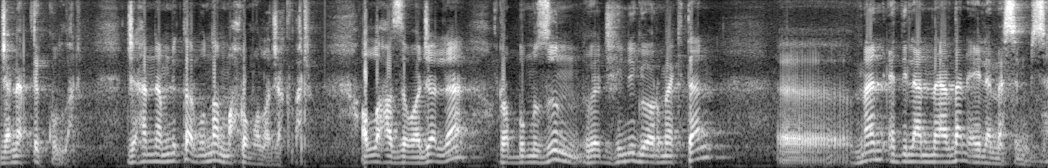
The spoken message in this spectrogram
Cennetlik kullar. Cehennemlikler bundan mahrum olacaklar. Allah Azze ve Celle Rabbimizin vecihini görmekten e, men edilenlerden eylemesin bizi.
